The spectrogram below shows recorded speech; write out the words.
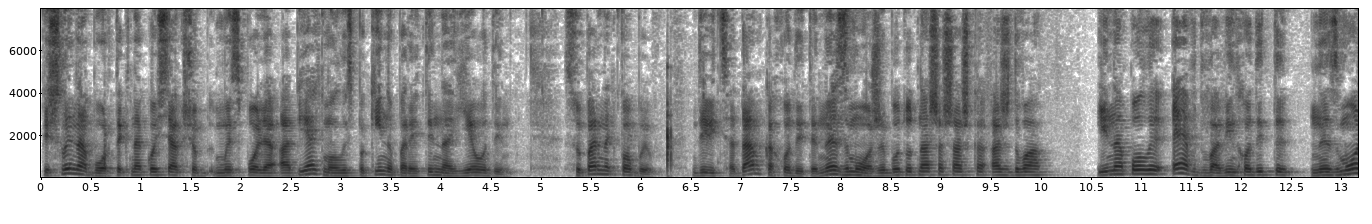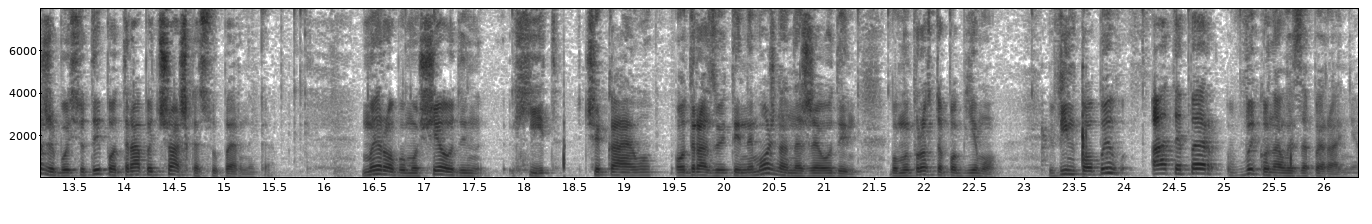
Пішли на бортик на косяк, щоб ми з поля А5 могли спокійно перейти на Е1. Суперник побив. Дивіться, дамка ходити не зможе, бо тут наша шашка H2. І на поле F2 він ходити не зможе, бо сюди потрапить шашка суперника. Ми робимо ще один хід, чекаємо. Одразу йти не можна на G1, бо ми просто поб'ємо. Він побив, а тепер виконали запирання.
